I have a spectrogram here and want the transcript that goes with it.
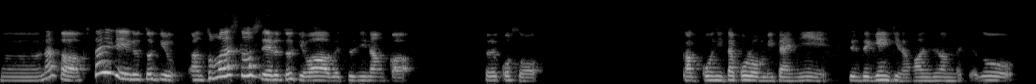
うん、なんか二人でいるとき、友達同士でいるときは別になんか、それこそ学校にいた頃みたいに全然元気な感じなんだけど、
